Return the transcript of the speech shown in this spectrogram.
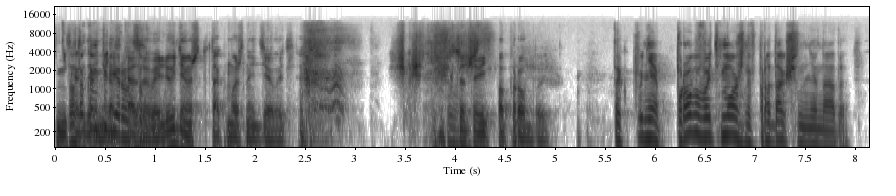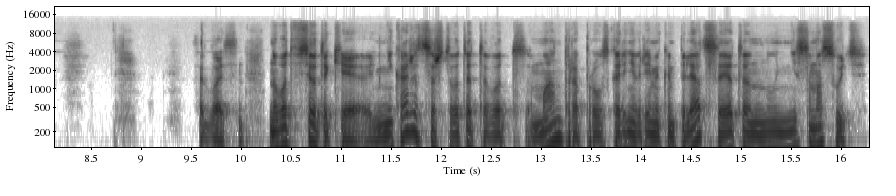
Никогда не рассказывай будет. людям, что так можно делать. Кто-то ведь попробует. Так не, пробовать можно, в продакшн не надо. Согласен. Но вот все-таки не кажется, что вот эта вот мантра про ускорение времени компиляции, это ну не сама суть,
